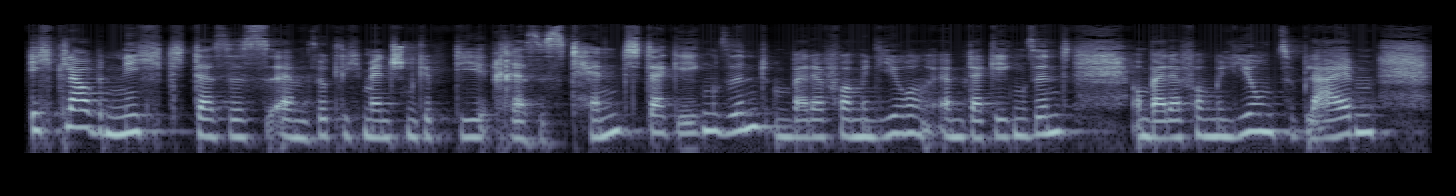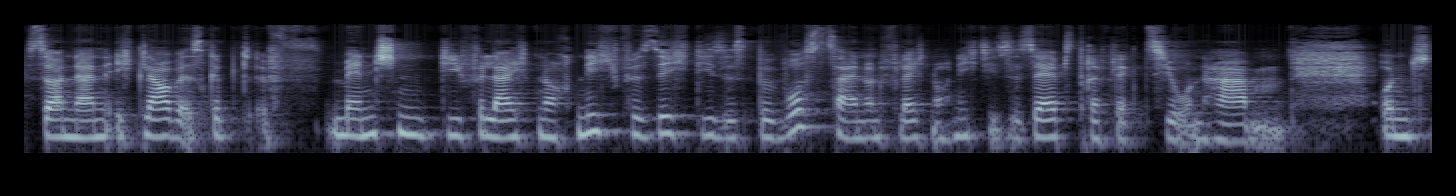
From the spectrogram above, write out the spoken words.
ich glaube nicht, dass es ähm, wirklich Menschen gibt, die resistent dagegen sind, um bei der Formulierung ähm, dagegen sind, um bei der Formulierung zu bleiben, sondern ich glaube, es gibt Menschen, die vielleicht noch nicht für sich dieses Bewusstsein und vielleicht noch nicht diese Selbstreflexion haben. Und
